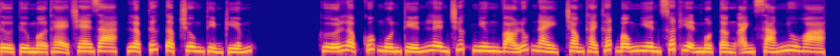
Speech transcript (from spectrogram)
từ từ mở thẻ che ra, lập tức tập trung tìm kiếm. Hứa lập cúc muốn tiến lên trước nhưng vào lúc này, trong thạch thất bỗng nhiên xuất hiện một tầng ánh sáng nhu hòa,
